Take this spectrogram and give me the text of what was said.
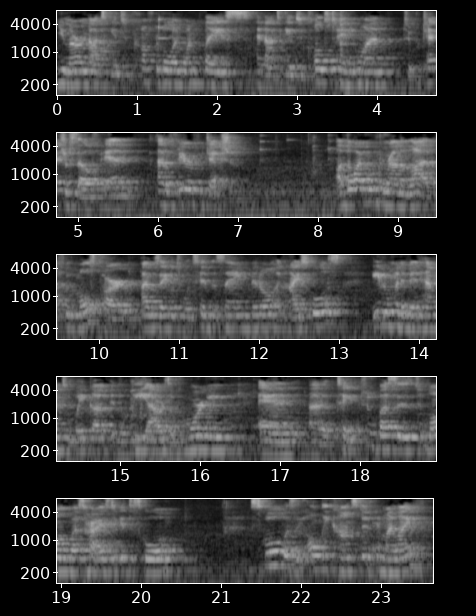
You learn not to get too comfortable in one place and not to get too close to anyone, to protect yourself, and out of fear of rejection. Although I moved around a lot, for the most part, I was able to attend the same middle and high schools, even when it meant having to wake up in the wee hours of the morning and uh, take two buses, two long bus rides to get to school. School was the only constant in my life,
